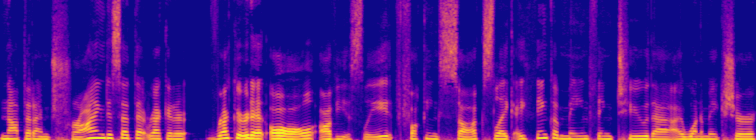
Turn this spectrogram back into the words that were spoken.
Not that I'm trying to set that record record at all, obviously. It fucking sucks. Like I think a main thing too that I want to make sure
